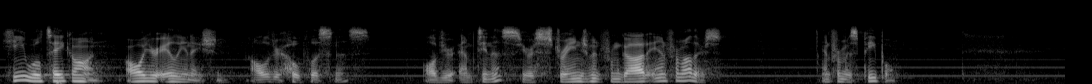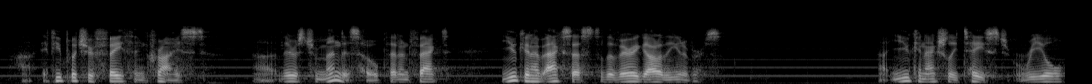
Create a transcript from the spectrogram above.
He will take on all your alienation, all of your hopelessness, all of your emptiness, your estrangement from God and from others, and from His people. Uh, if you put your faith in Christ, uh, there is tremendous hope that, in fact, you can have access to the very God of the universe. Uh, you can actually taste real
